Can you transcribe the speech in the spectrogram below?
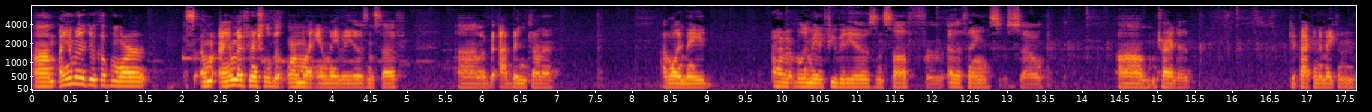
Um, I am going to do a couple more, um, I am going to finish a little bit on my anime videos and stuff. Um, I've been kind of I've only made I haven't really made a few videos and stuff for other things, so um, I'm trying to get back into making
